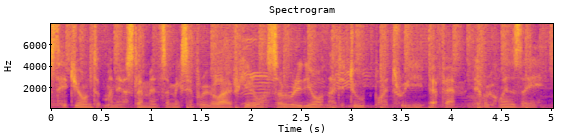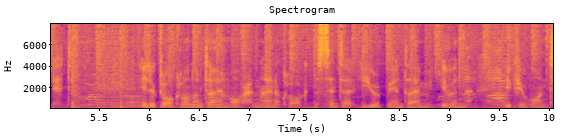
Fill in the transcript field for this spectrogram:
Stay tuned. My name is Clemens. I'm mixing for your life here on Sub Radio 92.3 FM every Wednesday at 8 o'clock London time or 9 o'clock Central European time, even if you want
